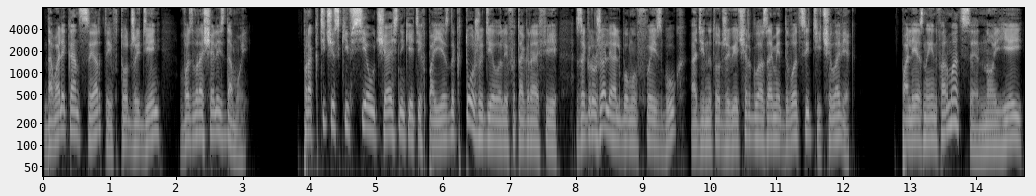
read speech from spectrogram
давали концерты и в тот же день возвращались домой. Практически все участники этих поездок тоже делали фотографии, загружали альбомы в Facebook один и тот же вечер глазами 20 человек. Полезная информация, но ей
